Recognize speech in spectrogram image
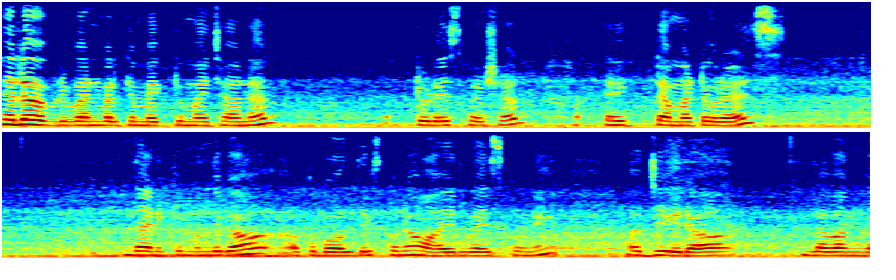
Hello everyone welcome back to my channel today special egg tomato rice దానికి ముందుగా ఒక బౌల్ తీసుకుని ఆయిల్ వేసుకొని జీరా లవంగ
